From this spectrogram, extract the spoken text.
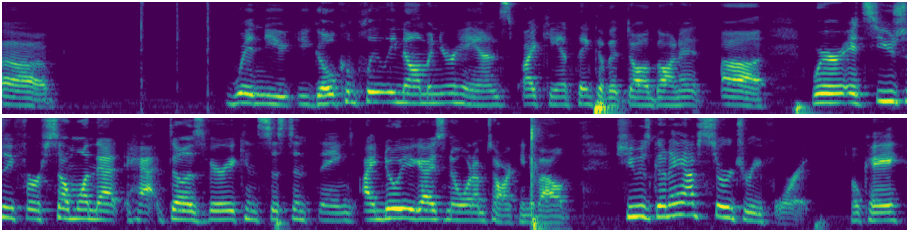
Uh when you you go completely numb in your hands i can't think of it doggone it. Uh where it's usually for someone that ha- does very consistent things. I know you guys know what i'm talking about. She was going to have surgery for it okay?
